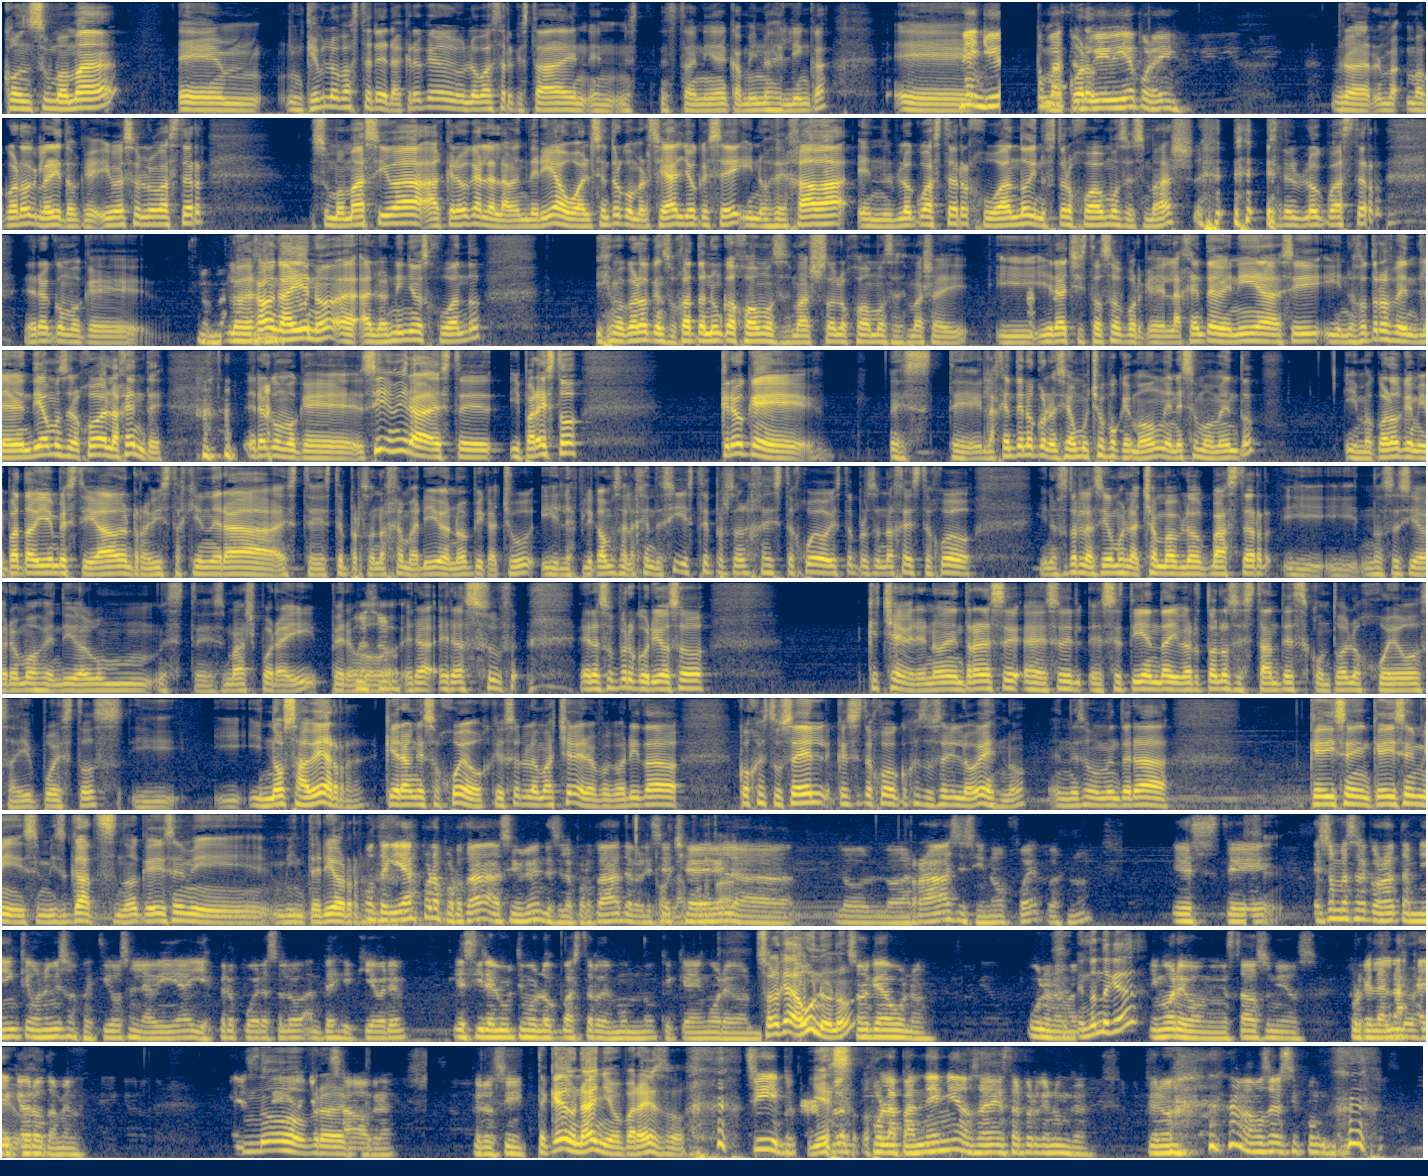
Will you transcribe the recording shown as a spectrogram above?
con su mamá. Em, ¿Qué Blockbuster era? Creo que era el Blockbuster que está en, esta avenida de Caminos del Inca. Eh, yo me acuerdo, vivía por ahí. me acuerdo clarito que iba a ese Blockbuster su mamá se iba a creo que a la lavandería o al centro comercial, yo qué sé, y nos dejaba en el blockbuster jugando y nosotros jugábamos Smash en el blockbuster. Era como que los dejaban ahí, ¿no? A, los niños jugando. Y me acuerdo que en su jato nunca jugábamos Smash, solo jugábamos Smash ahí. Y, era chistoso porque la gente venía así y nosotros le vendíamos el juego a la gente. Era como que, sí, mira, este, y para esto, creo que este, la gente no conocía mucho Pokémon en ese momento. Y me acuerdo que mi pata había investigado en revistas quién era este, este personaje amarillo, ¿no? Pikachu. Y le explicamos a la gente, sí, este personaje de este juego y este personaje de este juego. Y nosotros le hacíamos la chamba blockbuster. Y, no sé si habremos vendido algún este, Smash por ahí. Pero era, era súper era curioso. Qué chévere, ¿no? Entrar a ese, ese, tienda y ver todos los estantes con todos los juegos ahí puestos. Y, y, no saber qué eran esos juegos, que eso era lo más chévere. Porque ahorita coges tu cel, ¿qué es este juego? Coges tu cel y lo ves, ¿no? En ese momento era... ¿Qué dicen, qué dicen mis, mis guts, ¿no? ¿Qué dice mi, mi interior? O te guías por la portada, simplemente. Si la portada te parecía chévere, lo, lo, agarrabas y si no fue, pues, ¿no? Este, Eso me hace recordar también que uno de mis objetivos en la vida, y espero poder hacerlo antes de que quiebre, es ir al último blockbuster del mundo que queda en Oregon. Solo queda uno, ¿no? Solo queda uno. Uno nomás. ¿En dónde queda? En Oregon, en Estados Unidos. Porque la Alaska ya quebró también. no, pero... Pero sí. Te queda un año para eso. Sí, por, La, pandemia, o sea, estar peor que nunca. Pero vamos a ver si pongo.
